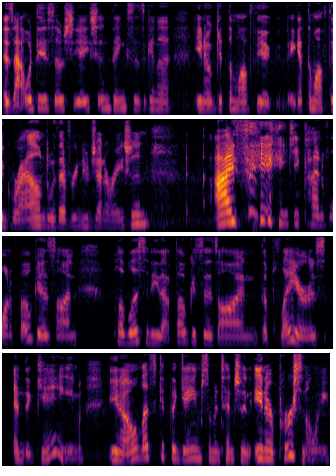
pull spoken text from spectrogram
Is that what the association thinks is gonna, you know, get them off the get them off the ground with every new generation? I think you kind of want to focus on publicity that focuses on the players and the game. You know, let's get the game some attention interpersonally.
